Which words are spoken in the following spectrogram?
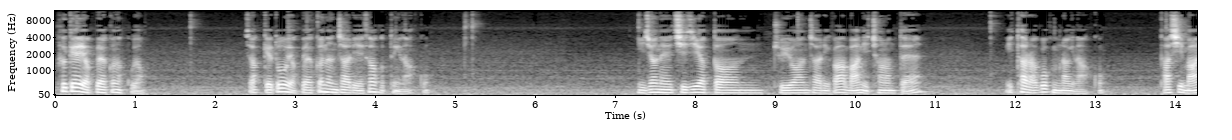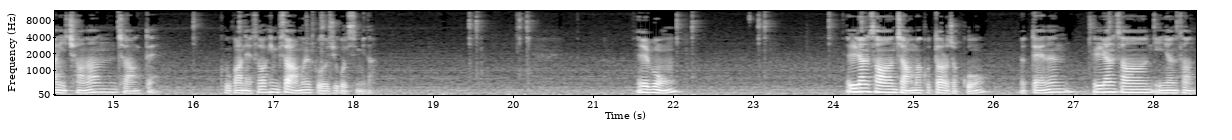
크게 역배열 끊었고요. 작게도 역배열 끊은 자리에서 급등이 나왔고 이전에 지지였던 주요한 자리가 12,000원대 이탈하고 급락이 나왔고 다시 12,000원 저항대 구간에서 힘싸움을 보여주고 있습니다. 일봉 1년선 저항 맞고 떨어졌고 이때는 1년선, 2년선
